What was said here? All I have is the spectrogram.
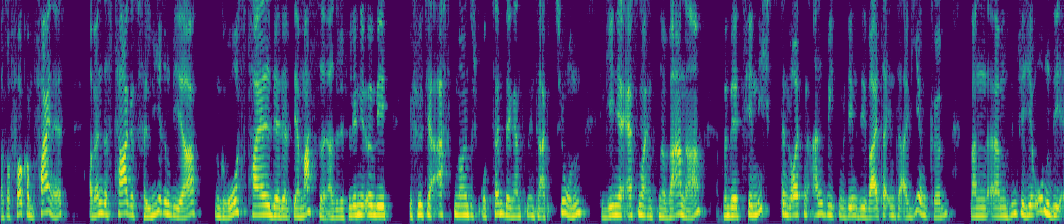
was auch vollkommen fein ist. Am Ende des Tages verlieren wir einen Großteil der, der, der Masse. Also wir verlieren hier irgendwie gefühlt ja 98 Prozent der ganzen Interaktionen. Die gehen ja erstmal ins Nirvana. Wenn wir jetzt hier nichts den Leuten anbieten, mit dem sie weiter interagieren können, dann ähm, sind wir hier oben die,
